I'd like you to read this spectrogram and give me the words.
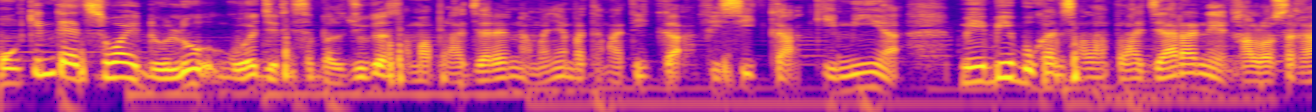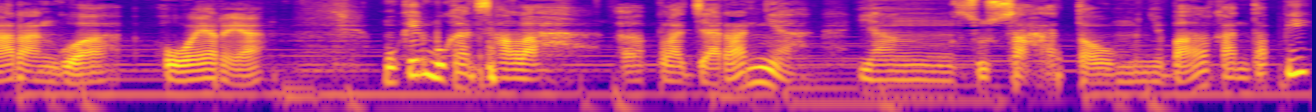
mungkin that's why dulu gue jadi sebel juga sama pelajaran namanya matematika, fisika, kimia. Maybe bukan salah pelajaran ya kalau sekarang gue aware ya. Mungkin bukan salah uh, pelajarannya yang susah atau menyebalkan, tapi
